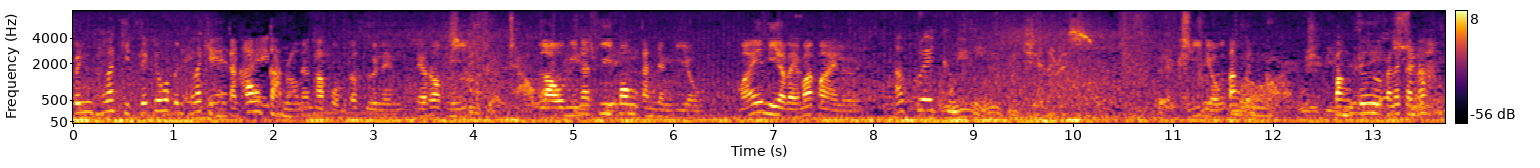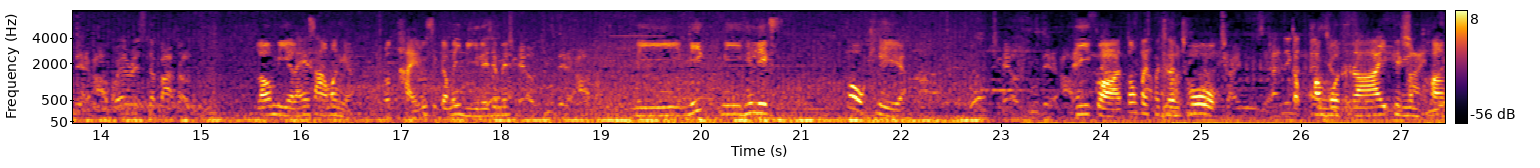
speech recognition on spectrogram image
เป็นภารกิจเรียกได้ว่าเป็นภารกิจแห่งการป้องกันนะครับผมก็คือในในรอบนี้ เรามีหน้าที่ป้องกันอย่างเดียว ไม่มีอะไรมากมายเลย Upgrade complete. นี่เดี๋ยวตั้งเป็นบังเกอร์ไปแล้วกันนะ Where is the battle? เรามีอะไรให้สร้างบ้างเนี่ย รถไถรู้สึกจะไม่มีเลยใช่ไหม มีมิก มีฮิลิกซ์ก็โอเคอะดีกว่าต้องไปเผชิญโชค กับความโหดร้ายเพียงลำพัง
